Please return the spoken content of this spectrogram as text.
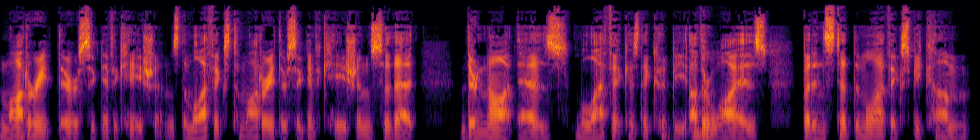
moderate their significations the malefics to moderate their significations so that they're not as malefic as they could be otherwise, but instead the malefics become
